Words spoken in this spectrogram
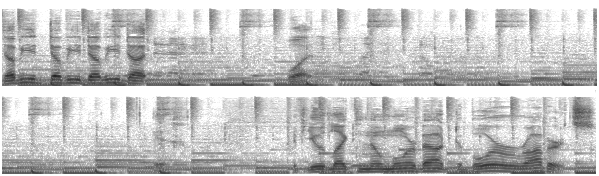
www. What? If you would like to know more about Deborah Roberts,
